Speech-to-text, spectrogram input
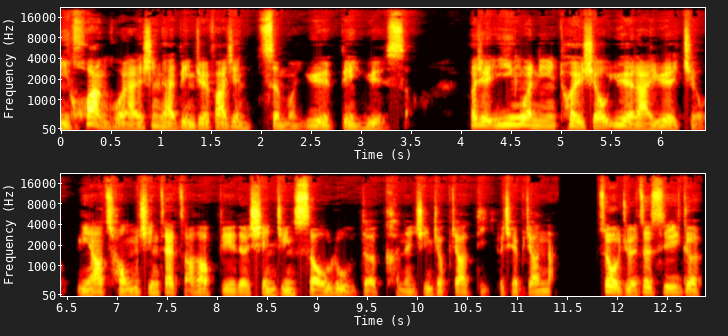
你换回来的新台币，你就会发现怎么越变越少，而且因为你退休越来越久，你要重新再找到别的现金收入的可能性就比较低，而且比较难。所以我觉得这是一个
